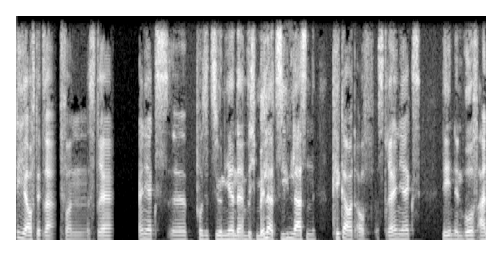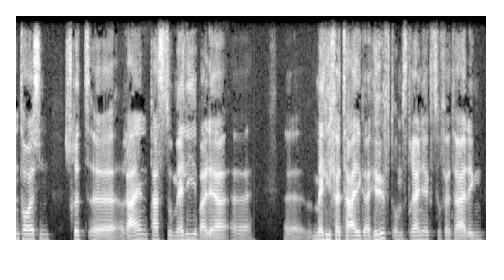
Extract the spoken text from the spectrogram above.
hier auf der Seite von Strelniaks äh, positionieren, dann würde ich Miller ziehen lassen, Kickout auf Strelniaks, den den Wurf antäuschen, Schritt äh, rein, Pass zu Melli, weil der äh, äh, Melli-Verteidiger hilft, um Strelniaks zu verteidigen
